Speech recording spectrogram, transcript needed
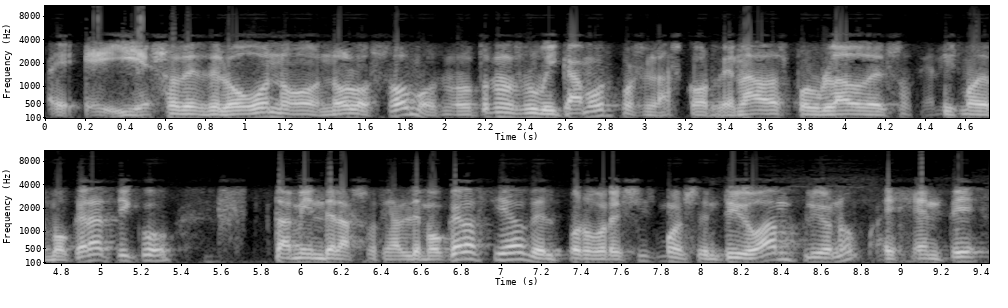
eh, eh, y eso desde luego no, no lo somos. Nosotros nos ubicamos pues, en las coordenadas, por un lado, del socialismo democrático, también de la socialdemocracia, del progresismo en sentido amplio, ¿no? Hay gente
